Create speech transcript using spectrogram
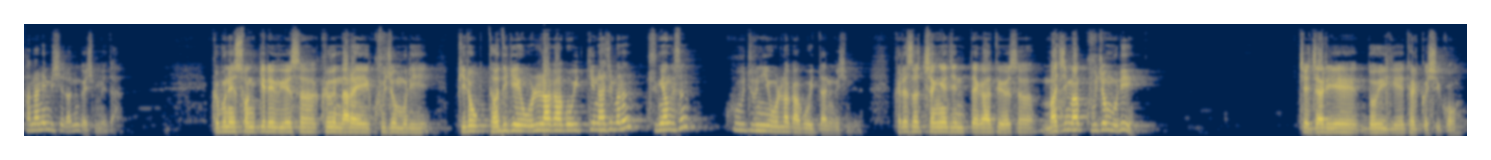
하나님이시라는 것입니다. 그분의 손길에 의해서 그 나라의 구조물이 비록 더디게 올라가고 있긴 하지만은 중요한 것은 꾸준히 올라가고 있다는 것입니다. 그래서 정해진 때가 되어서 마지막 구조물이 제자리에 놓이게 될 것이고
